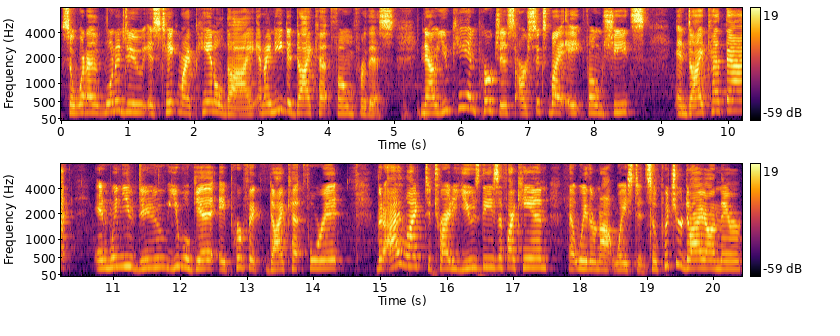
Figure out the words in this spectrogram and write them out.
So what I want to do is take my panel die, and I need to die cut foam for this. Now you can purchase our 6x8 foam sheets and die cut that. And when you do, you will get a perfect die cut for it. But I like to try to use these if I can. That way they're not wasted. So put your die on there,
